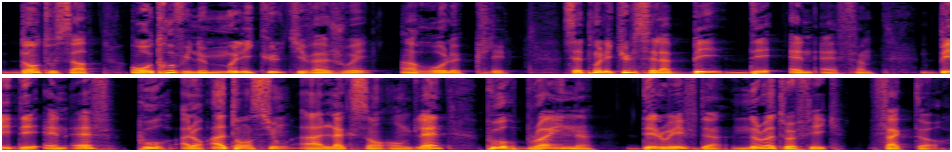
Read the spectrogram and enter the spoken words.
dans tout ça, on retrouve une molécule qui va jouer un rôle clé. Cette molécule, c'est la BDNF. BDNF pour, alors attention à l'accent anglais, pour Brain Derived Neurotrophic Factor.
